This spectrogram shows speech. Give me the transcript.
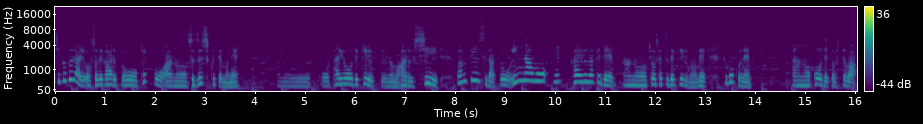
7分ぐらいお袖があると結構あの涼しくてもねあのこう対応できるっていうのもあるしワンピースだとインナーをね変えるだけであの調節できるのですごくねあのコーデとしては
